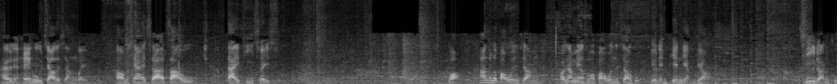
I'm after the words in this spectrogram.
还有点黑胡椒的香味。好，我们现在吃它的炸物，带皮脆薯。它那个保温箱好像没有什么保温的效果，有点偏凉掉。鸡软骨，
